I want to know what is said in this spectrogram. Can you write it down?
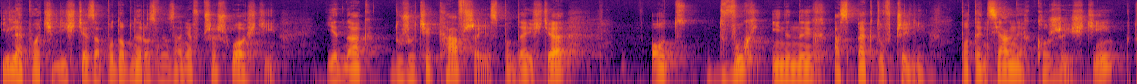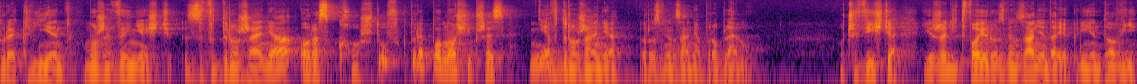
ile płaciliście za podobne rozwiązania w przeszłości. Jednak dużo ciekawsze jest podejście od dwóch innych aspektów, czyli potencjalnych korzyści, które klient może wynieść z wdrożenia oraz kosztów, które ponosi przez niewdrożenie rozwiązania problemu. Oczywiście, jeżeli Twoje rozwiązanie daje klientowi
